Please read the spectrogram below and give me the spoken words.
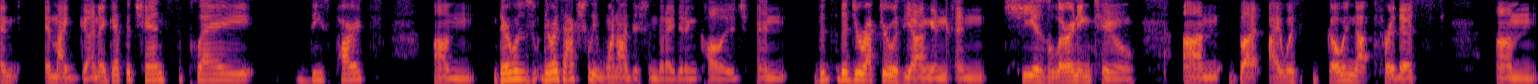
am am I gonna get the chance to play these parts? Um there was there was actually one audition that I did in college and the, the director was young and and she is learning too. Um but I was going up for this um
